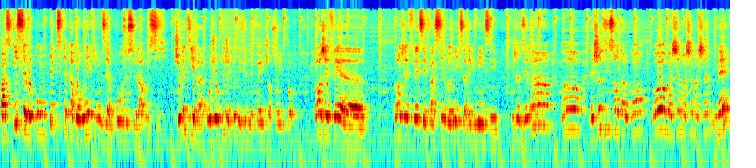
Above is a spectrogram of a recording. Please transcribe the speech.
Parce que c'est le contexte camerounais qui nous impose cela aussi. Je veux dire, hein, aujourd'hui, j'ai fait des yeux de feuille, une chanson hip-hop. Quand j'ai fait, euh, quand j'ai fait remix avec Minx, et les gens disaient Ah, oh, les choses y sortent encore, oh, machin, machin, machin. Mais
